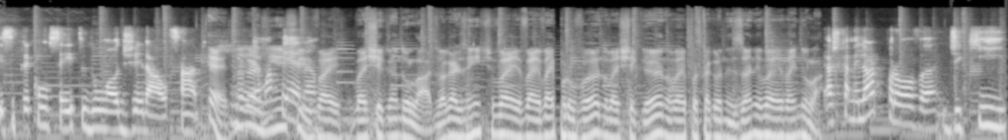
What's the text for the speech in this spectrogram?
esse preconceito de um modo geral, sabe? É, É devagarzinho uma a gente vai, vai chegando lá. Devagarzinho a gente vai, vai, vai provando, vai chegando, vai protagonizando e vai, vai indo lá. Acho que a melhor prova de que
